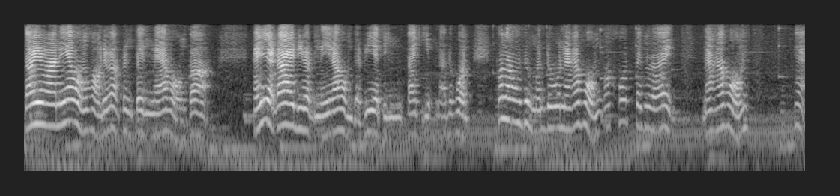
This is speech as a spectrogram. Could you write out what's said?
จะมีมาเนี้ยผมของที่แบบเป็นๆนะผมก็ใครอยากได้ดีแบบนี้นะผมแต่พี่จะทิ้งใต้คลิปนะทุกคน ก็ลองถึงมาดูนะครับผมก็โคตรเป็นเลยนะครับผมเนี่ย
